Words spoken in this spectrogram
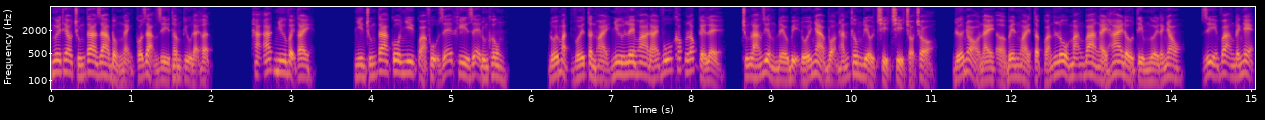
Ngươi theo chúng ta ra bồng ngạnh có dạng gì thâm cựu đại hận? Hạ ác như vậy tay. Nhìn chúng ta cô nhi quả phụ dễ khi dễ đúng không? Đối mặt với tần hoài như lê hoa đái vũ khóc lóc kể lể, chúng láng giềng đều bị đối nhà bọn hắn thông điều chỉ chỉ trò trò. Đứa nhỏ này ở bên ngoài tập quán lô mang ba ngày hai đầu tìm người đánh nhau, dị vạng đánh nhẹ,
